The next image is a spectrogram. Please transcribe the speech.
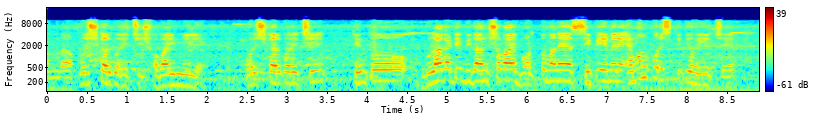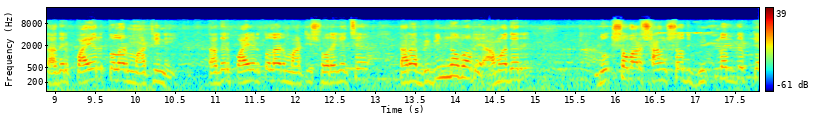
আমরা পরিষ্কার করেছি সবাই মিলে। পরিষ্কার করেছি কিন্তু গোলাঘাটি বিধানসভায় বর্তমানে সিপিএমের এমন পরিস্থিতি হয়েছে, তাদের পায়ের তলার মাটি নেই। তাদের পায়ের তলার মাটি সরে গেছে। তারা বিভিন্নভাবে আমাদের লোকসভার সাংসদ বিপ্লব দেবকে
